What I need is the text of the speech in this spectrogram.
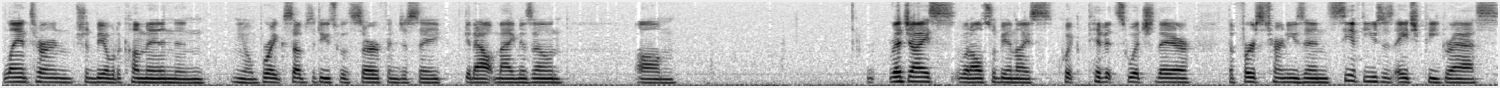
Lanturn should be able to come in and you know break substitutes with Surf and just say get out Magnezone. Um, Regice would also be a nice quick pivot switch there. The first turn he's in, see if he uses HP Grass.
